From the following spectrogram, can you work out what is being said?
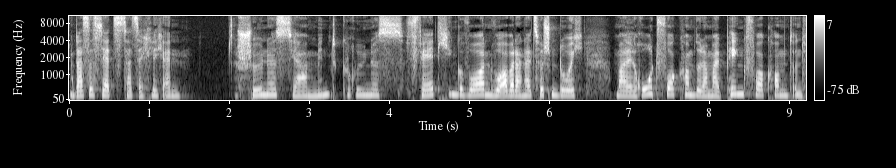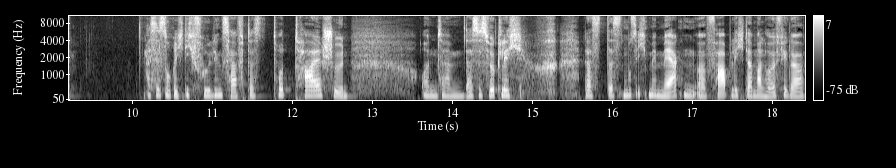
Und das ist jetzt tatsächlich ein schönes, ja, mintgrünes Fädchen geworden, wo aber dann halt zwischendurch mal rot vorkommt oder mal pink vorkommt und es ist so richtig frühlingshaft, das ist total schön. Und ähm, das ist wirklich, das, das muss ich mir merken, äh, farblich da mal häufiger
